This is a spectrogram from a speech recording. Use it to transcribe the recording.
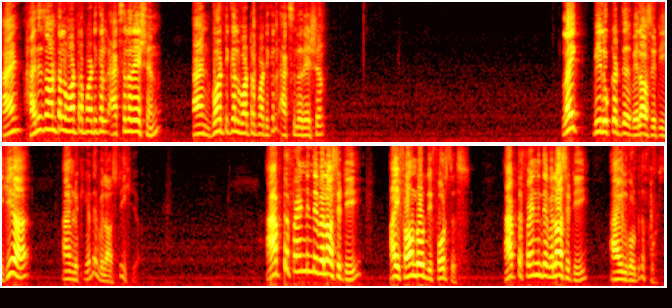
and horizontal water particle acceleration and vertical water particle acceleration. Like we look at the velocity here, I am looking at the velocity here. After finding the velocity, I found out the forces. After finding the velocity, I will go to the forces.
